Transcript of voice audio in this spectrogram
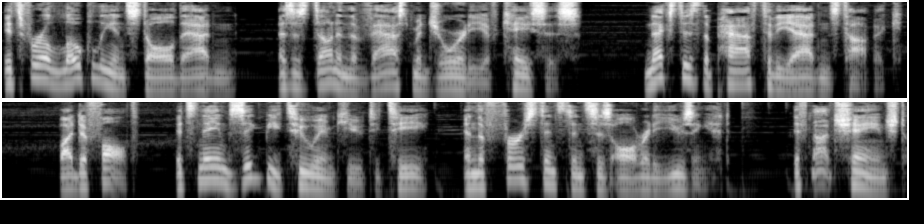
it's for a locally installed add-in, as is done in the vast majority of cases. Next is the path to the add-ins topic. By default, it's named Zigbee 2 MQTT, and the first instance is already using it. If not changed,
